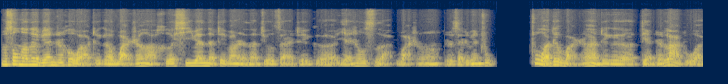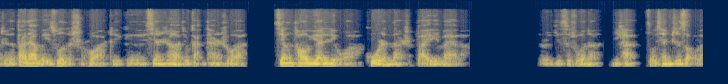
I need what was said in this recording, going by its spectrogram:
那么送到那边之后啊，这个晚上啊，和西渊的这帮人呢，就在这个延寿寺啊，晚上就是在这边住。住啊，这晚上啊，这个点着蜡烛啊，这个大家围坐的时候啊，这个先生啊就感叹说啊：“江涛渊柳啊，故人呢是百里外了。”就是意思说呢，你看邹谦之走了，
